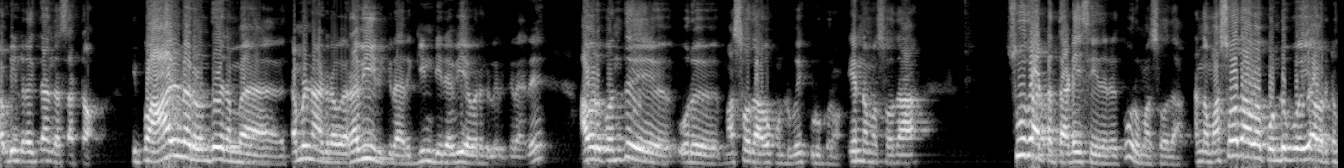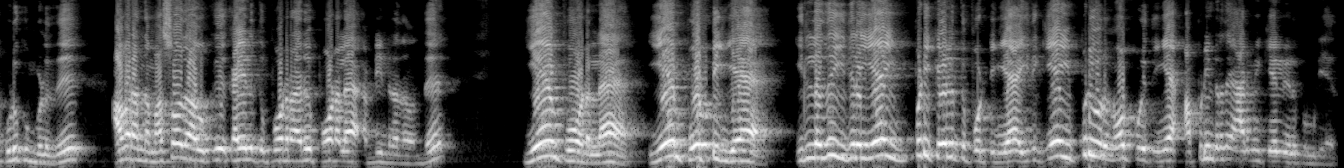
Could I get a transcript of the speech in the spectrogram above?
அப்படின்றது தான் இந்த சட்டம். இப்போ ஆளுநர் வந்து நம்ம தமிழ்நாடு ரவி இருக்கிறாரு கிண்டி ரவி அவர்கள் இருக்கிறாரு. அவருக்கு வந்து ஒரு மசோதாவை கொண்டு போய் கொடுக்குறோம். என்ன மசோதா? சூதாட்ட தடை செய்ததற்கு ஒரு மசோதா. அந்த மசோதாவை கொண்டு போய் அவர்கிட்ட கொடுக்கும் பொழுது அவர் அந்த மசோதாவுக்கு கையெழுத்து போடுறாரு போடல அப்படின்றத வந்து ஏன் போடல? ஏன் போட்டீங்க? இல்லது இதுல ஏன் இப்படி கையெழுத்து போட்டீங்க? இதுக்கு ஏன் இப்படி ஒரு நோட் கொடுத்தீங்க? அப்படின்றத யாருமே கேள்வி எழுப்ப முடியாது.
